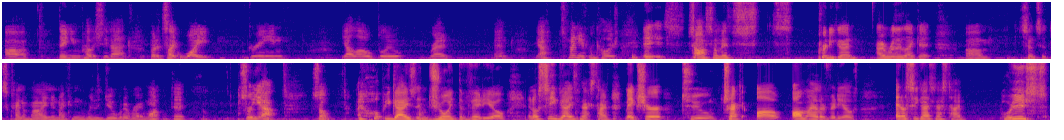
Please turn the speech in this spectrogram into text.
uh, thing. You can probably see that, but it's like white, green, yellow, blue, red, and yeah, it's many different colors. It, it's it's awesome. It's, it's, pretty good. I really like it um, since it's kind of mine and I can really do whatever I want with it. So yeah, so I hope you guys enjoyed the video and I'll see you guys next time. Make sure to check out all my other videos and I'll see you guys next time. Peace!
